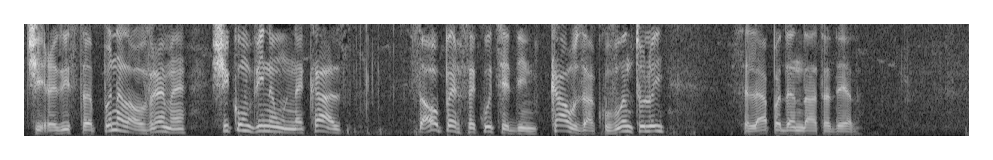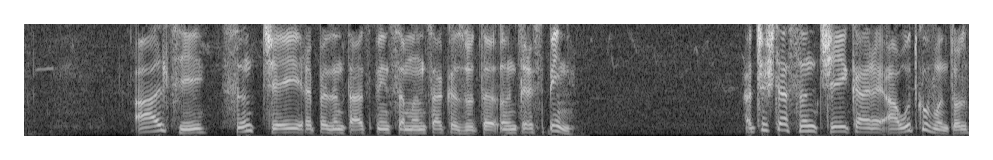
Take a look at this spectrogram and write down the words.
ci rezistă până la o vreme și cum vine un necaz, sau o persecuție din cauza cuvântului, se leapă de îndată de el. Alții sunt cei reprezentați prin sămânța căzută între spini. Aceștia sunt cei care aud cuvântul,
